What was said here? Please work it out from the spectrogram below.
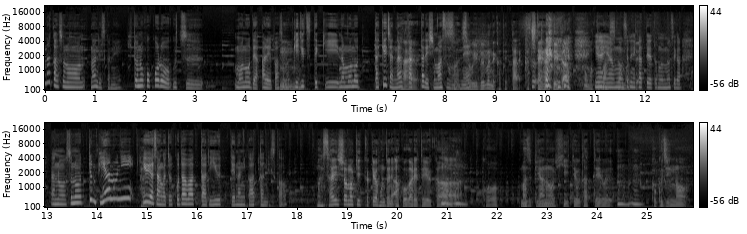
なんかその何ですかね人の心を打つものであればその技術的なものだけじゃなかったりしますもんね、はい、そういう部分で勝てた勝ちたいなというか思って いやいやもうすでに勝ってると思いますがあのそのでもピアノにゆうやさんがちょっとこだわった理由って何かあったんですか、まあ、最初のきっかけは本当に憧れというか、うんうん、こうまずピアノを弾いて歌っている黒人の、うん。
